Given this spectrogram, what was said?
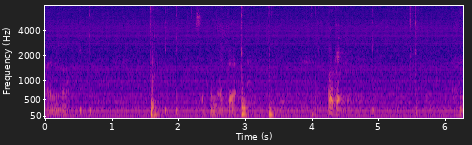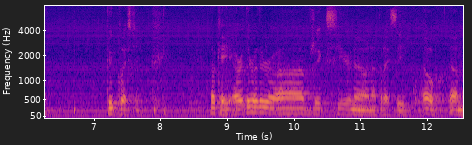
I don't know. Something like that. Okay. Good question. Okay, are there other objects here? No, not that I see. Oh, um,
